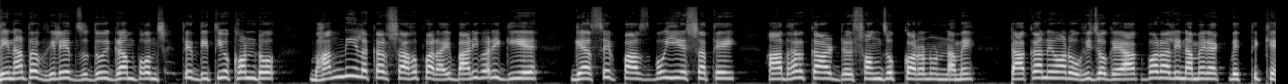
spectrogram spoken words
দিনহাটা ভিলেজ দুই গ্রাম পঞ্চায়েতের দ্বিতীয় খণ্ড ভাঙনি এলাকার শাহপাড়ায় বাড়ি বাড়ি গিয়ে গ্যাসের পাস বইয়ের সাথেই আধার কার্ড সংযোগ করানোর নামে টাকা নেওয়ার অভিযোগে আকবর আলী নামের এক ব্যক্তিকে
